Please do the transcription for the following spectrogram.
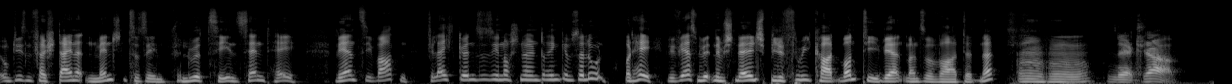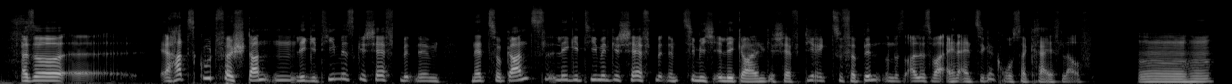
um diesen versteinerten Menschen zu sehen, für nur 10 Cent, hey, während sie warten, vielleicht gönnen sie sich noch schnell einen Drink im Saloon. Und hey, wie wär's mit einem schnellen Spiel Three Card Monty, während man so wartet, ne? Mhm. Ja, klar. Also, äh, er hat's gut verstanden, legitimes Geschäft mit einem nicht so ganz legitimen Geschäft, mit einem ziemlich illegalen Geschäft direkt zu verbinden und das alles war ein einziger großer Kreislauf. Mhm.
